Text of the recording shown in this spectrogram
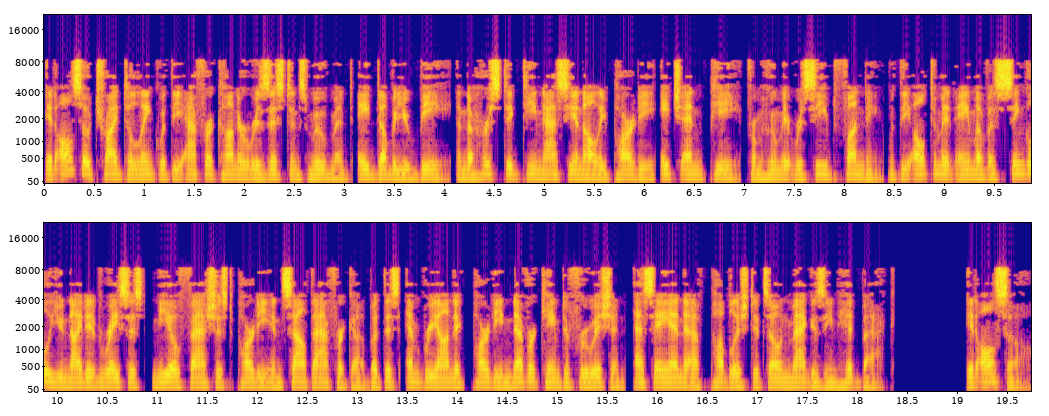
It also tried to link with the Afrikaner Resistance Movement and the Herstigte Nasionale Party from whom it received funding with the ultimate aim of a single united racist, neo-fascist party in South Africa but this embryonic party never came to fruition. SANF published its own magazine Hitback. It also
